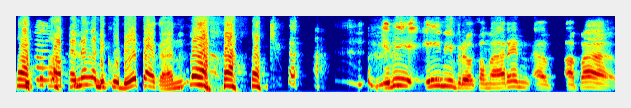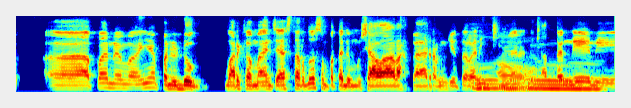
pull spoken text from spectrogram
Itu kaptennya nggak dikudeta kan? ini ini bro kemarin eh, apa eh, apa namanya penduduk warga Manchester tuh sempat ada musyawarah bareng gitu lah nih gimana nih Oh. kaptennya nih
